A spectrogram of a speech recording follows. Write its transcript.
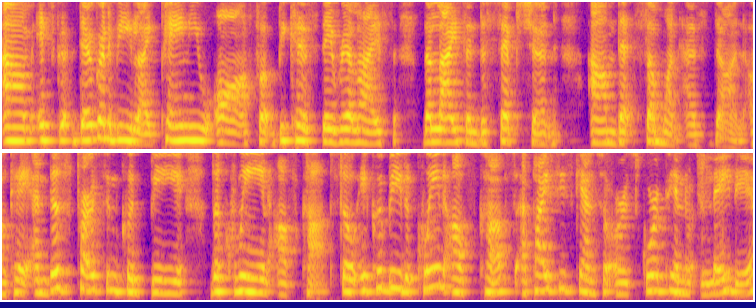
um, it's they're going to be like paying you off because they realize the lies and deception um, that someone has done. Okay, and this person could be the Queen of Cups. So it could be the Queen of Cups, a Pisces, Cancer, or a Scorpion lady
